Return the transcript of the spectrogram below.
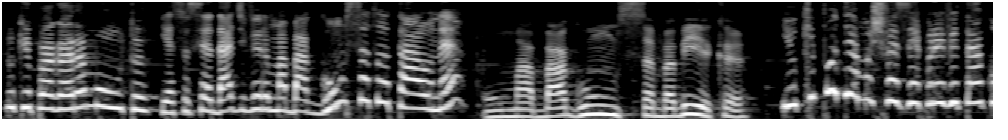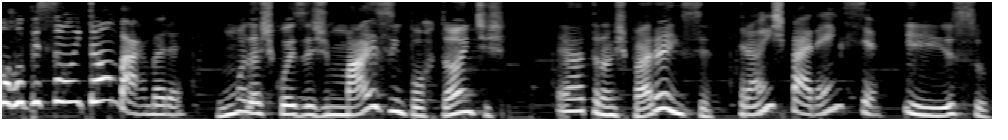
do que pagar a multa. E a sociedade vira uma bagunça total, né? Uma bagunça, Babica. E o que podemos fazer para evitar a corrupção então, Bárbara? Uma das coisas mais importantes é a transparência. Transparência? Isso.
